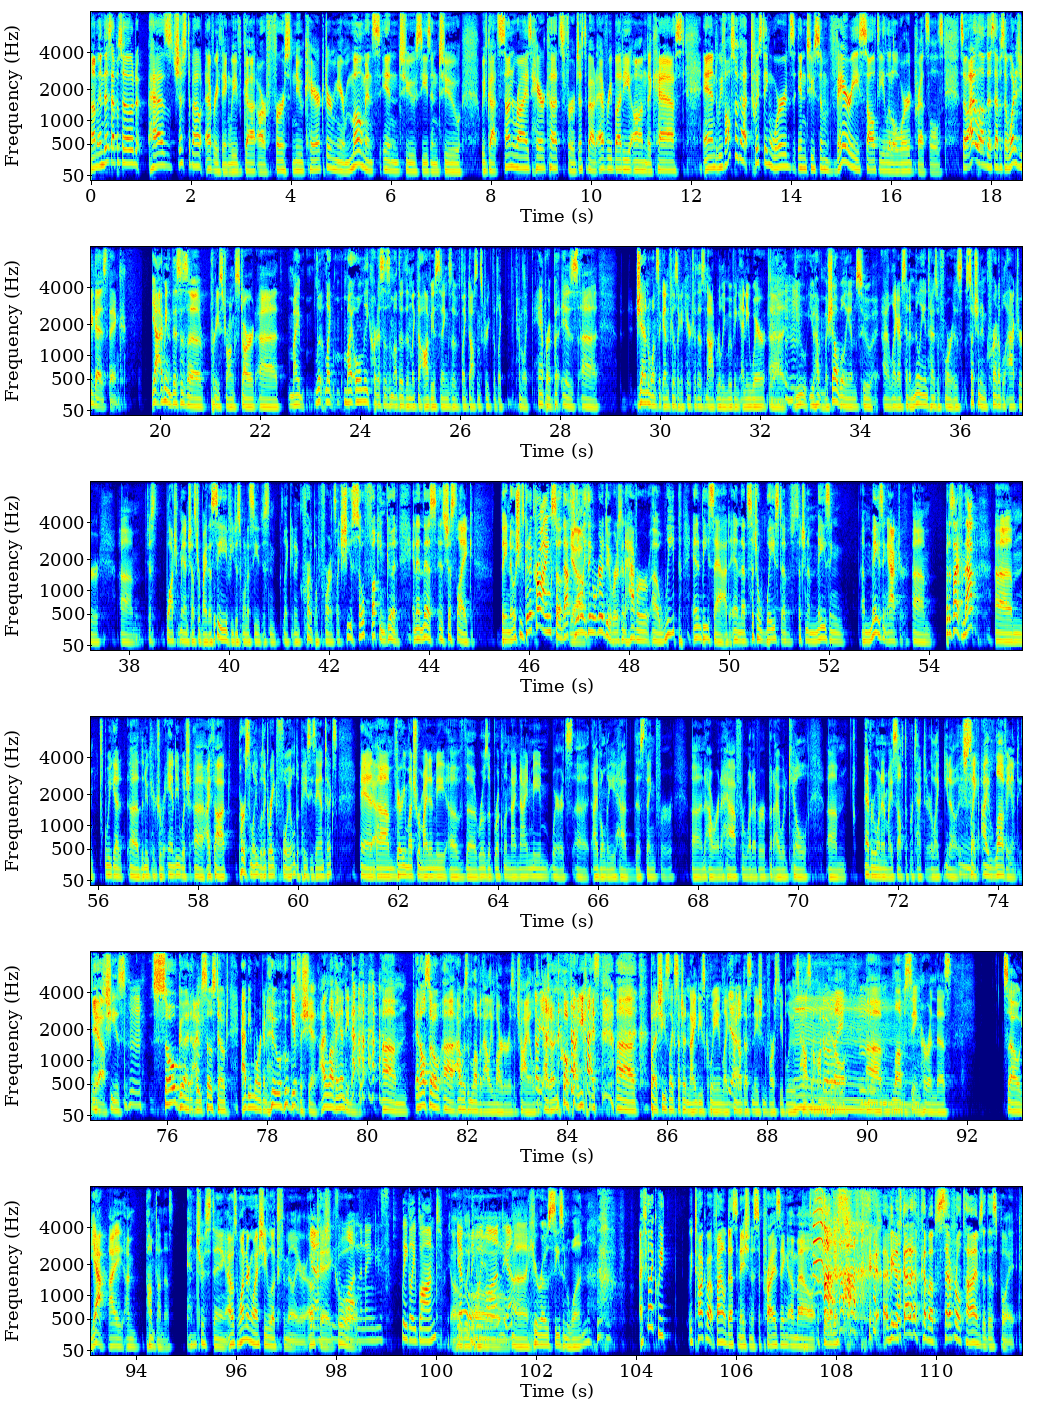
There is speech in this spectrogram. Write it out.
Um, and this episode has just about everything. We've got our first new character mere moments into season two. We've got sunrise haircuts for just about everybody on the cast. And we've also got twisting words into some very salty little word pretzels. So I love this episode. What did you guys think? Yeah, I mean, this is a pretty strong start. Uh, my like my only criticism, other than like the obvious things of like Dawson's Creek that like kind of like hamper it, but is uh, Jen once again feels like a character that's not really moving anywhere. Uh, You you have Michelle Williams, who, uh, like I've said a million times before, is such an incredible actor. Um, just watch Manchester by the Sea if you just want to see just an, like an incredible performance. Like she is so fucking good, and in this, it's just like they know she's good at crying, so that's the only thing we're gonna do. We're just gonna have her uh, weep and be sad, and that's such a waste of such an amazing, amazing actor. Um, but aside from that, um, we get uh, the new character of Andie, which uh, I thought personally was a great foil to Pacey's antics, and Yeah. um, very much reminded me of the Rosa Brooklyn Nine Nine meme, where it's uh, I've only had this thing for uh, an hour and a half or whatever, but I would kill. Um, everyone and myself to protect it. Or like you know it's just like i love andie. Like, Yeah. she is so good. I'm so stoked. Abby morgan who who gives a shit? I love andie now um and also uh i was in love with ali larter as a child yeah. i don't know about you guys uh but she's like such a 90s queen like Yeah. final destination varsity blues house on haunted hill um love seeing her in this so yeah i i'm pumped on this Interesting. I was wondering why she looked familiar. Yeah, Okay, she's cool. A lot in the 90s. Legally Blonde. Oh. Yep, Legally Blonde. Yeah. uh heroes season one I feel like we we talk about Final Destination a surprising amount for this. I mean, it's got to have come up several times at this point.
